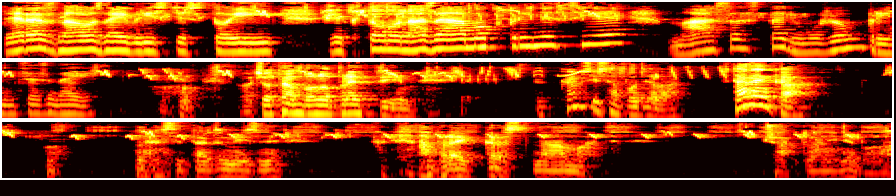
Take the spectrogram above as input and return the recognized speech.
Teraz naozaj v liste stojí, že kto ho na zámok prinesie, má sa stať mužom princeznej. A čo tam bolo predtým? Kam si sa podela? Starenka! Hm, Len si tak zmizne. A vraj krstná mať. Čak to ani nebola.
